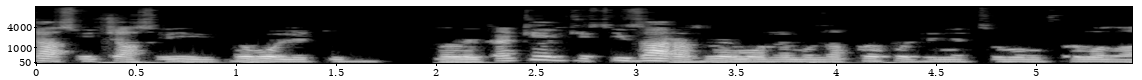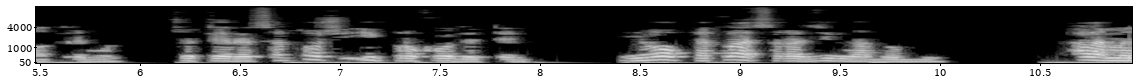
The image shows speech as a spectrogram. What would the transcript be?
час від часу їх доволі тут велика кількість. І зараз ми можемо за проходження цього офервола отримати 4 сатоші і проходити його 15 разів на добу. Але ми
